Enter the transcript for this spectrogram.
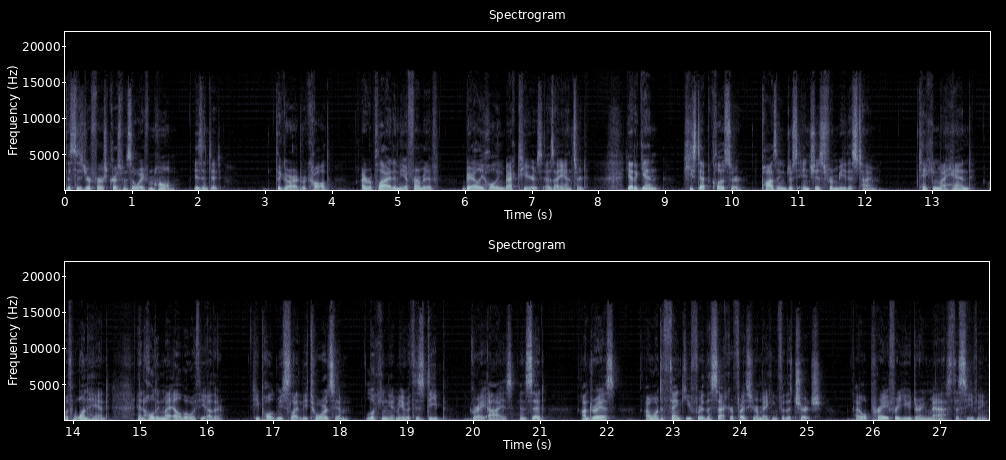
This is your first Christmas away from home, isn't it? The guard recalled. I replied in the affirmative, barely holding back tears as I answered. Yet again, he stepped closer pausing just inches from me this time, taking my hand with one hand and holding my elbow with the other. He pulled me slightly towards him, looking at me with his deep, gray eyes, and said, Andreas, I want to thank you for the sacrifice you are making for the church. I will pray for you during Mass this evening.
